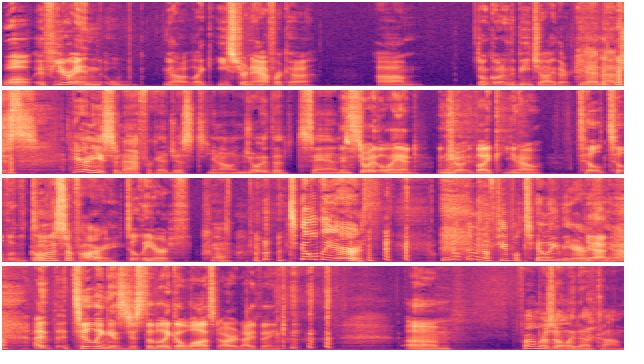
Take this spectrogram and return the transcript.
Well, if you're in you know, like Eastern Africa, um, don't go to the beach either. Yeah, no, just Here in Eastern Africa, just you know, enjoy the sand. Enjoy the land. Enjoy like you know, till till the Go till, on a safari. till the earth. Yeah, till the earth. We don't have enough people tilling the earth. Yeah. You know, I, tilling is just a, like a lost art, I think. um, farmersonly.com,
